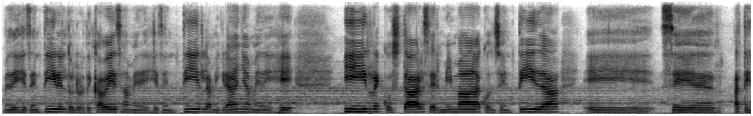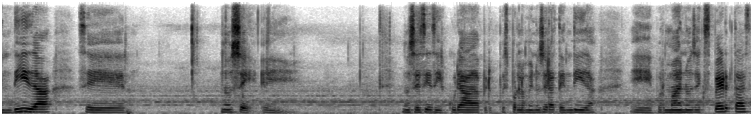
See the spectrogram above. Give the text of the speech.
me dejé sentir el dolor de cabeza, me dejé sentir la migraña, me dejé ir, recostar, ser mimada, consentida, eh, ser atendida, ser no sé, eh, no sé si decir curada, pero pues por lo menos era atendida eh, por manos expertas.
